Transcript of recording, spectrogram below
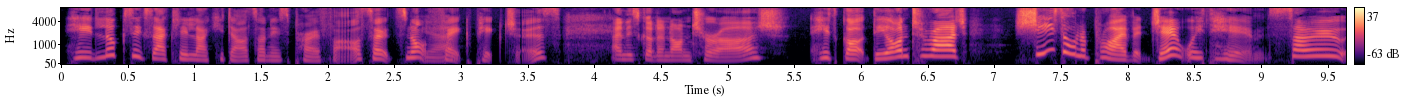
He looks exactly like he does on his profile, so it's not Yeah. fake pictures. And he's got an entourage. He's got the entourage. She's on a private jet with him. So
